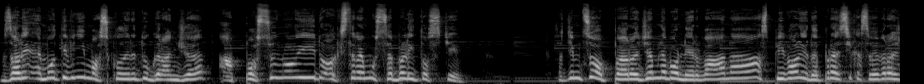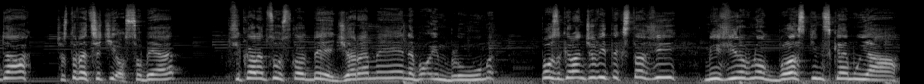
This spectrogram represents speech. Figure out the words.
vzali emotivní maskulinitu grunge a posunuli ji do extrému sebelitosti. Zatímco Pearl Jam nebo Nirvana zpívali o depresích a sebevraždách, často ve třetí osobě. Příkladem jsou skladby Jeremy nebo In Bloom. Postgrungeoví textaři míří rovnou k bolestinskému já,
